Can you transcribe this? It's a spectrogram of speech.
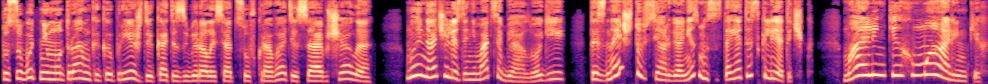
По субботним утрам, как и прежде, Катя забиралась отцу в кровать и сообщала, «Мы начали заниматься биологией. Ты знаешь, что все организмы состоят из клеточек? Маленьких-маленьких.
